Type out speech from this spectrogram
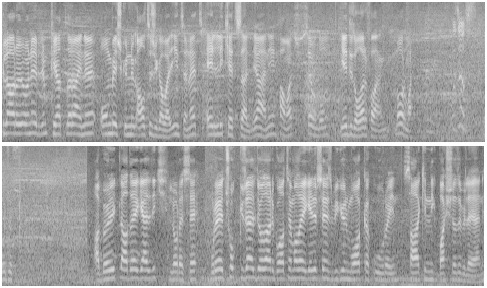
Claro'yu öneririm. Fiyatları aynı. 15 günlük 6 GB internet. 50 quetzal. Yani how much? 7 dolar. 7 dolar falan. Normal. Ucuz. Ucuz. Abi böylelikle adaya geldik Lores'e. Buraya çok güzel diyorlar. Guatemala'ya gelirseniz bir gün muhakkak uğrayın. Sakinlik başladı bile yani.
